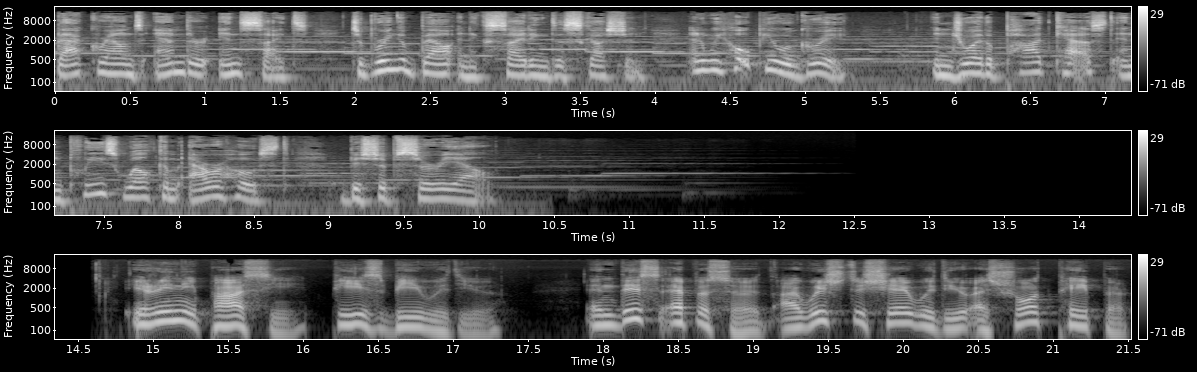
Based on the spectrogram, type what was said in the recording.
backgrounds, and their insights to bring about an exciting discussion, and we hope you agree. Enjoy the podcast and please welcome our host, Bishop Suriel. Irini Pasi, peace be with you. In this episode, I wish to share with you a short paper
